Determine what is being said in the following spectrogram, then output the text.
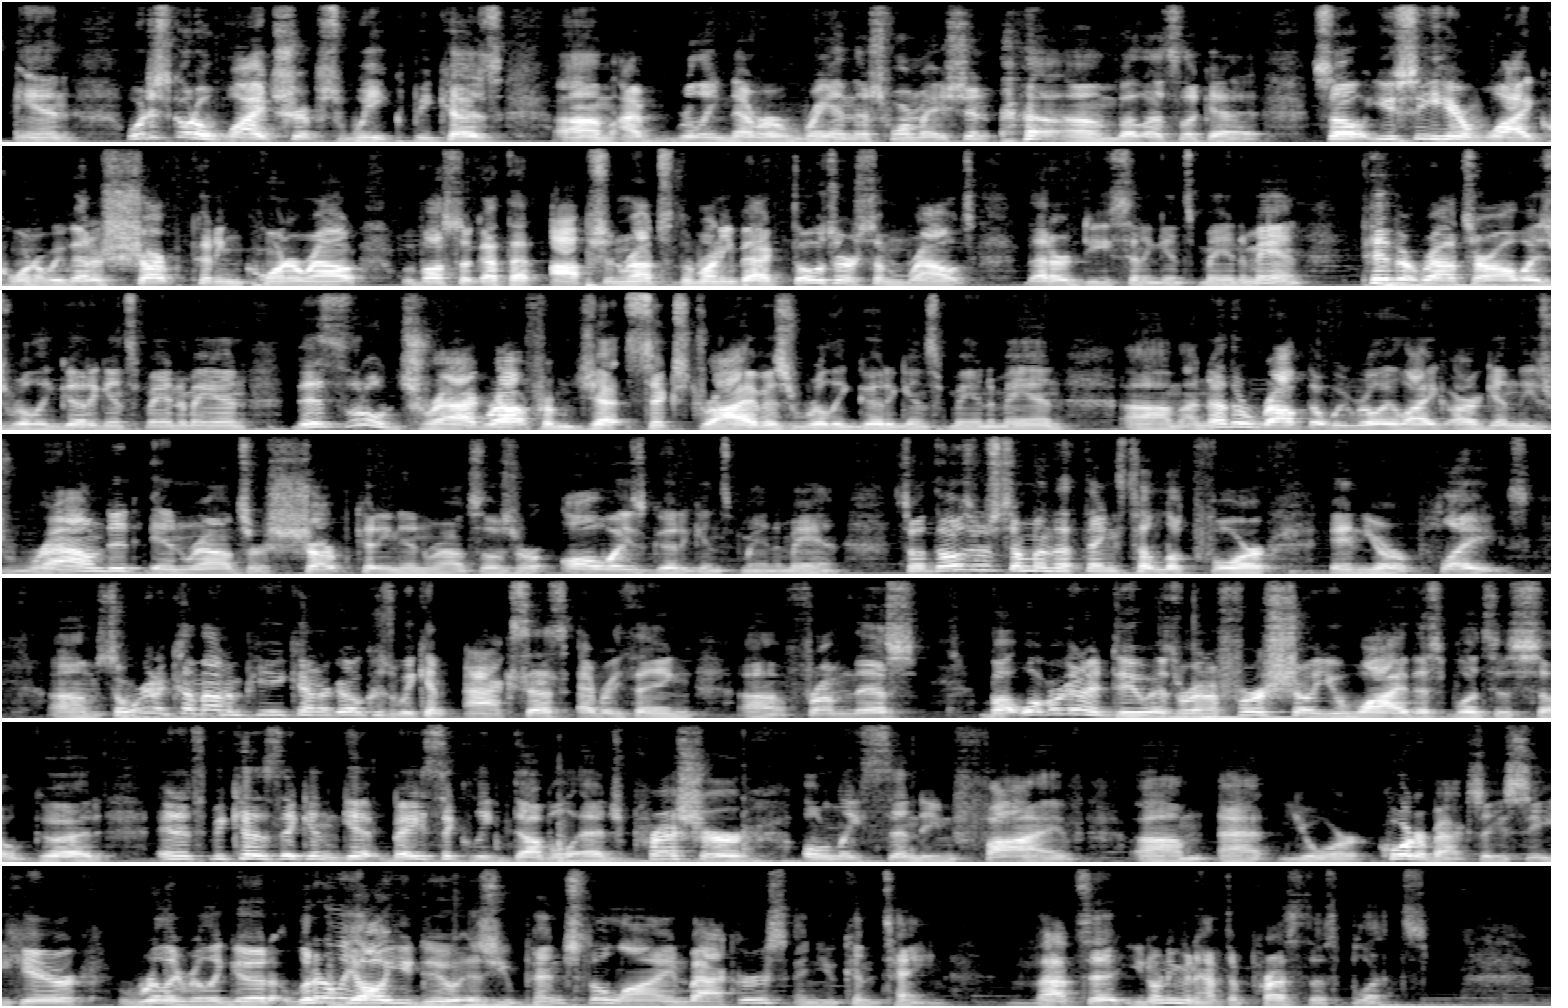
and we'll just go to wide trips week because um, I've really never ran this formation, um, but let's look at it. So you see here wide corner. We've got a sharp cutting corner route. We've also got that option route to the running back. Those are some routes that are decent against man-to-man. -man. Pivot routes are always really good against man-to-man. -man. This little drag route from Jet 6 Drive is really good against. -man. Um, another route that we really like are, again, these rounded in routes or sharp cutting in routes. Those are always good against man-to-man. -man. So those are some of the things to look for in your plays. Um, so we're going to come out in PA Counter Go because we can access everything uh, from this. But what we're going to do is we're going to first show you why this blitz is so good. And it's because they can get basically double edge pressure only sending five um, at your quarterback. So you see here, really, really good. Literally all you do is you pinch the linebackers and you contain. That's it. You don't even have to press this blitz.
